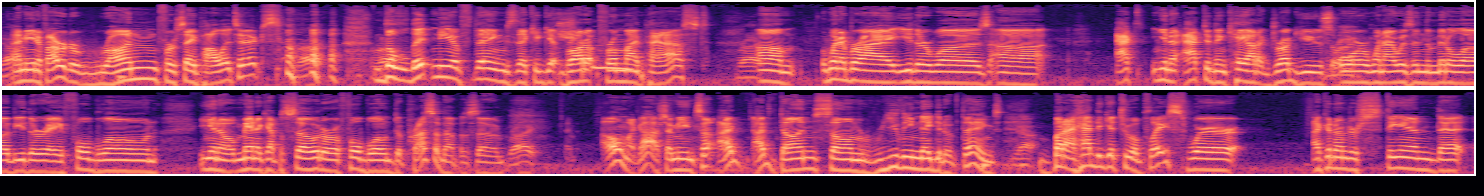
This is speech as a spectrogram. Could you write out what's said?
Yeah. I mean, if I were to run for say politics, Right. the litany of things that could get brought up from my past. Right. Um, whenever I either was. Uh, Act, you know, active in chaotic drug use, Right. or when I was in the middle of either a full blown, you know, manic episode or a full blown depressive episode right. oh my gosh i mean so I've, I've done some really negative things Yeah. but i had to get to a place where i could understand that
